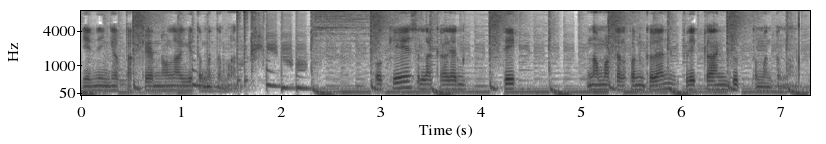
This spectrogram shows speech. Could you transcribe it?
ini nggak pakai nol lagi teman-teman. Oke setelah kalian klik nomor telepon kalian klik lanjut teman-teman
